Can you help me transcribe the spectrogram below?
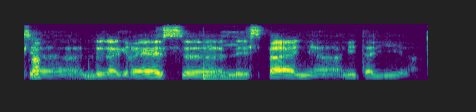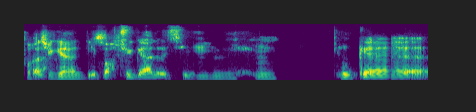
ça? De la Grèce, mmh. l'Espagne, l'Italie. Portugal. Et Portugal aussi. Mmh, donc, euh,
